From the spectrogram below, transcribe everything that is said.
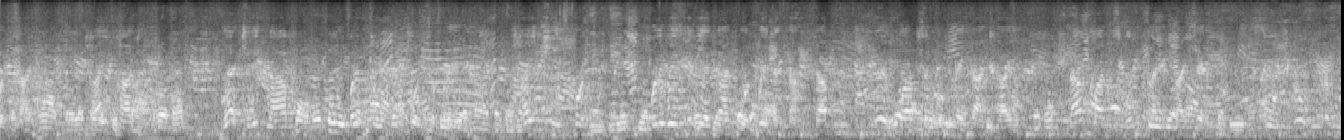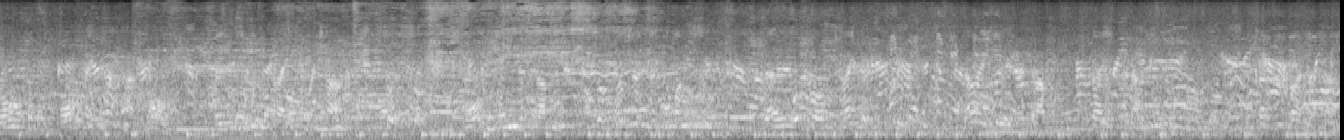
วดใสใช้ทานเท่านั้นและชนิดน้ำบรรจุเป็นขวดสเปรย์ใช้ฉีดพ่นบริเวณที่มีอาการปวดเมื่อยต่างๆครับเพื่อความสะดวกในการใช้น้ำมันสมุนไพรหลายเส้นสูตรรูปกระมงของในข้างอ่างเป็นสมุนไพรธรรมชาติสดๆของดีนะครับต้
